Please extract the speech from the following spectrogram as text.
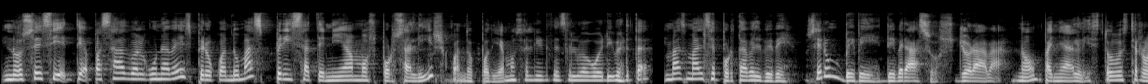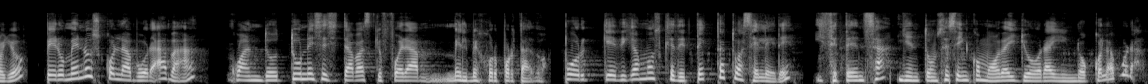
No sé si te ha pasado alguna vez, pero cuando más prisa teníamos por salir, cuando podíamos salir desde luego en libertad, más mal se portaba el bebé. O sea, era un bebé de brazos, lloraba, ¿no? Pañales, todo este rollo, pero menos colaboraba cuando tú necesitabas que fuera el mejor portado. Porque digamos que detecta tu acelere y se tensa y entonces se incomoda y llora y no colabora,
